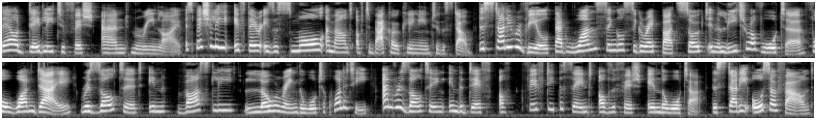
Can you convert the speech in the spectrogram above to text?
they are deadly to fish and marine life, especially if there is a small amount of tobacco clinging to the stub. The study revealed that one single cigarette butt soaked in a liter of water for one day resulted in vastly lowering the water quality and resulting in the death of 50% of the fish in the water. The study also found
